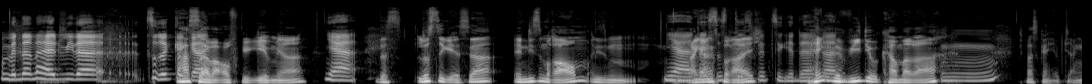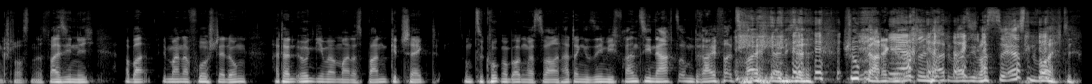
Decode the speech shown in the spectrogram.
Und bin dann halt wieder zurückgegangen. Hast du aber aufgegeben, ja. ja, Das Lustige ist ja, in diesem Raum, in diesem ja, Eingangsbereich, hängt eine. Videokamera. Mhm. Ich weiß gar nicht, ob die angeschlossen ist, weiß ich nicht. Aber in meiner Vorstellung hat dann irgendjemand mal das Band gecheckt, um zu gucken, ob irgendwas war und hat dann gesehen, wie Franzi nachts um drei verzweifelt an dieser Schublade Ja. gerüttelt hat, weil sie was zu essen wollte.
